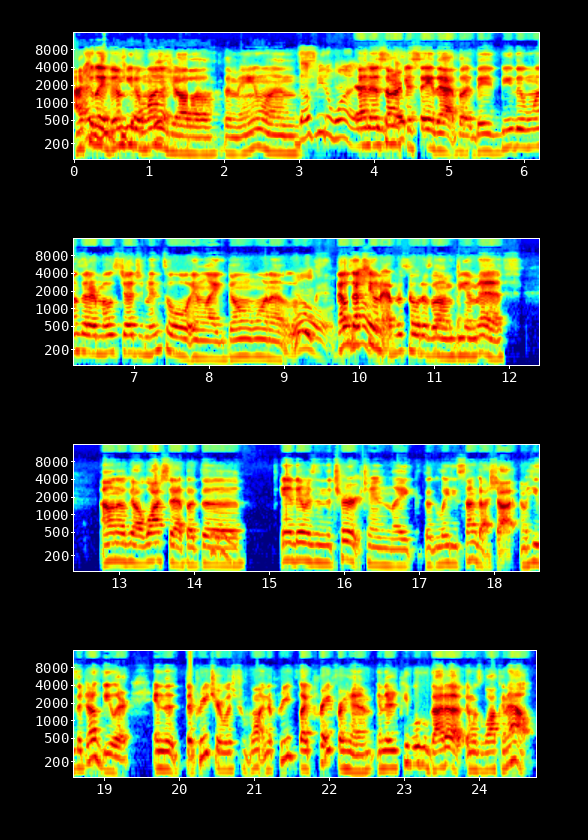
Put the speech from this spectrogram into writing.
I feel like them be the ones, y'all, the main ones. Those be the ones. And it's sorry Those... to say that, but they be the ones that are most judgmental and like don't want to. No, that was no. actually on an episode of um BMF. I don't know if y'all watched that, but the. Mm-hmm and there was in the church and like the lady's son got shot. I mean, he's a drug dealer. And the, the preacher was wanting to pre like pray for him and there's people who got up and was walking out.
